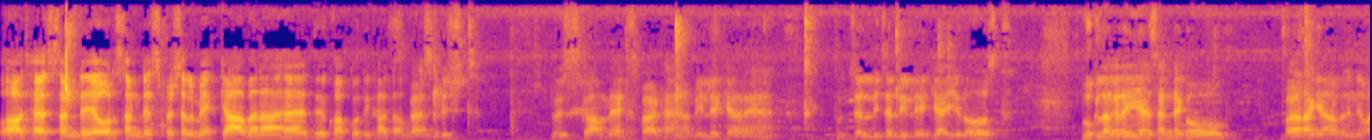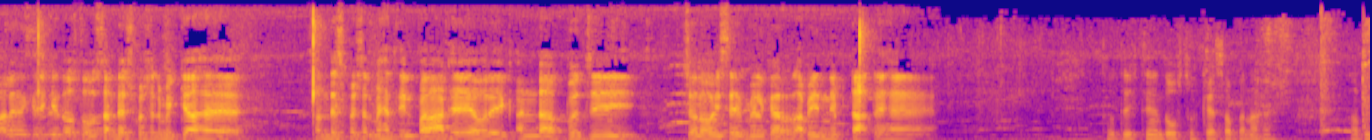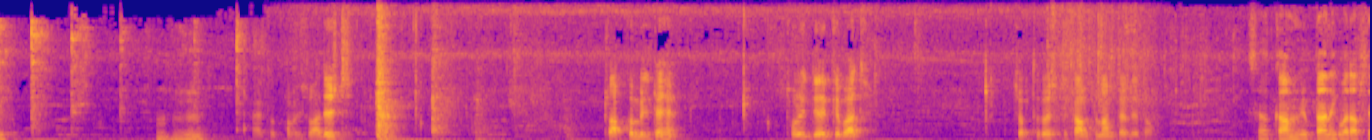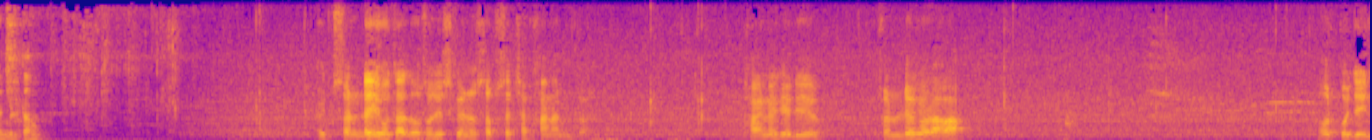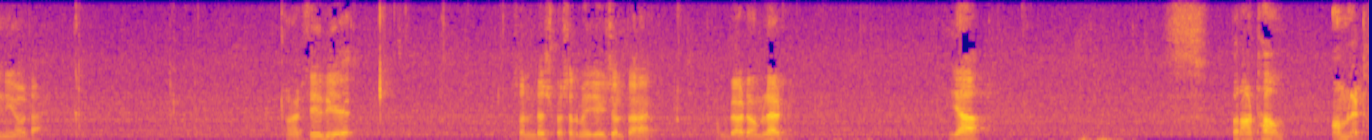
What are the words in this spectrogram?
तो आज है संडे और संडे स्पेशल में क्या बना है? देखो आपको दिखाता हूँ। स्पेशलिस्ट जो इस काम में एक्सपर्ट हैं अभी लेके आ रहे हैं। तो जल्दी जल्दी लेके आइए दोस्त। भूख लग रही है संडे को। बारह ग्यारह बजने वाले हैं। देखिए दोस्तों संडे स्पेशल में क्या है? संडे स्पेशल में है तीन पराठे और एक अंडा भुजी चलो इसे मिलकर अभी निपटाते हैं। तो देखते हैं दोस्तों कैसा बना है। अभी। हम्म। है तो काफ़ी स्वादिष्ट। तो आपको मिलते हैं थोड़ी देर के बाद जब तक इसका काम तमाम कर देता हूँ। सब काम निपटाने के बाद आपसे मिलता हूँ। एक संडे ही होता है दोस्तों जिसके अंदर सबसे अच्छा खाना मिलता है। खाने के लिए संडे के अलावा और कोई दिन नहीं होता। है इसीलिए संडे स्पेशल में यही चलता है। ब्रेड ऑमलेट या पराठा ऑमलेट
